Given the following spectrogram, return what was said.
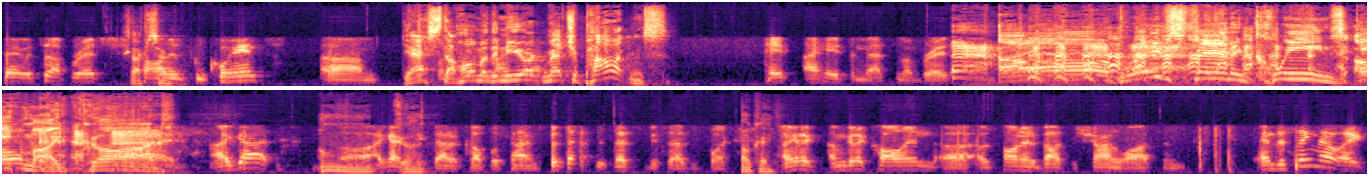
Hey, what's up, Rich? What's up, Calling sir? in from Queens. Um, Yes, the home of the New York uh, Metropolitans. Hate, I hate the Mets. I'm a Braves fan. Oh, Braves fan in Queens. Oh my God. I got Oh, uh, I got God. kicked out a couple of times, but that's that's besides the point. Okay. I'm gonna I'm gonna call in. Uh, I was calling in about Deshaun Watson, and the thing that like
